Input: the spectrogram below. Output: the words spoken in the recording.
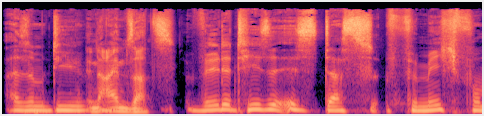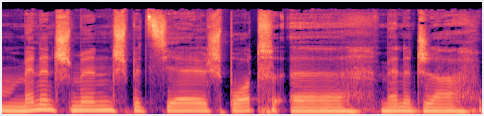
Also die in einem Satz. Wilde These ist, dass für mich vom Management, speziell Sportmanager äh,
